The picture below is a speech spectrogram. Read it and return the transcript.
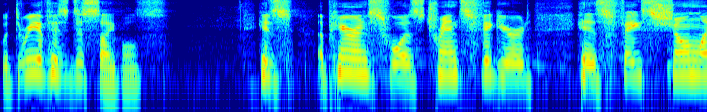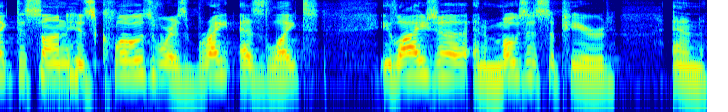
with three of his disciples. His appearance was transfigured. His face shone like the sun. His clothes were as bright as light. Elijah and Moses appeared, and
